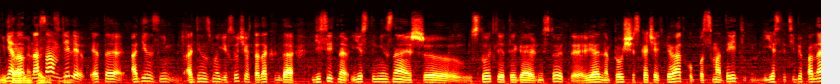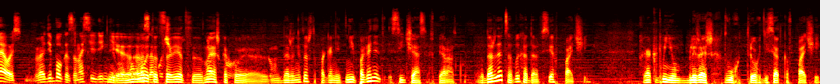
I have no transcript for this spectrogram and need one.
Не, на, на самом деле, это один из, один из многих случаев тогда, когда действительно, если ты не знаешь, э, стоит ли эта игра или не стоит, э, реально проще скачать пиратку, посмотреть, если тебе понравилось, ради бога, заноси деньги. Не, ну, мой этот совет, э, знаешь, какой? Даже не то, что погонять. Не погонять сейчас в пиратку. Вот дождаться выхода всех патчей. Как, как минимум ближайших двух-трех десятков патчей.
